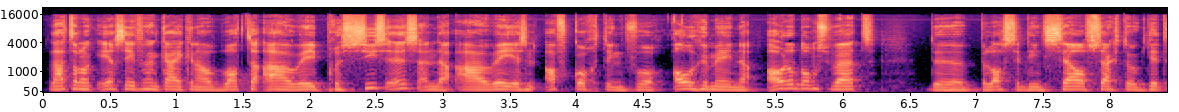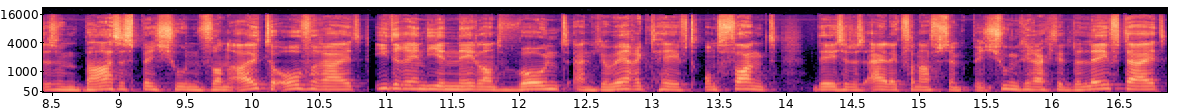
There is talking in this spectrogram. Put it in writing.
Laten we nog eerst even gaan kijken naar wat de AOW precies is. En de AOW is een afkorting voor Algemene Ouderdomswet. De Belastingdienst zelf zegt ook: dit is een basispensioen vanuit de overheid. Iedereen die in Nederland woont en gewerkt heeft, ontvangt deze dus eigenlijk vanaf zijn pensioengerechtigde leeftijd.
